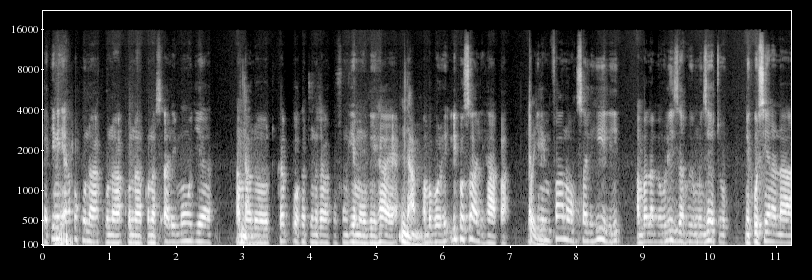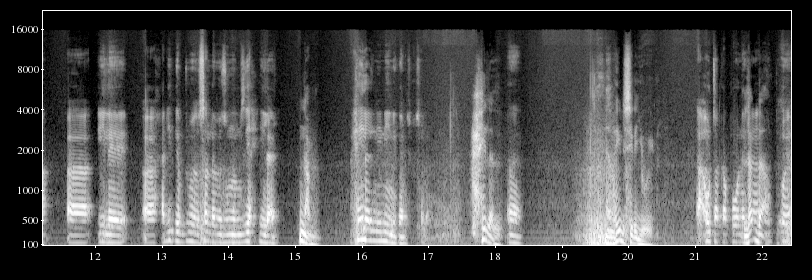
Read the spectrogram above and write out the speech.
Lakini hapo kuna kuna kuna kuna swali moja ambalo wakati tunataka kufungia maudhui haya ambapo lipo swali hapa, lakini mfano wa swali hili ambalo ameuliza huyu mwenzetu ni kuhusiana na uh, ile uh, hadithi ya Mtume sallallahu alayhi wasallam amezungumzia hilal. Naam, Hilal ni nini kwa Rasulullah? Hilal. Eh. Na hili silijui. Ah, utakapoona labda eh.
